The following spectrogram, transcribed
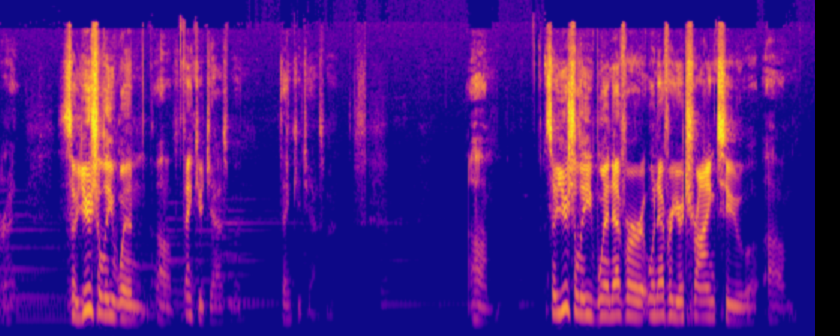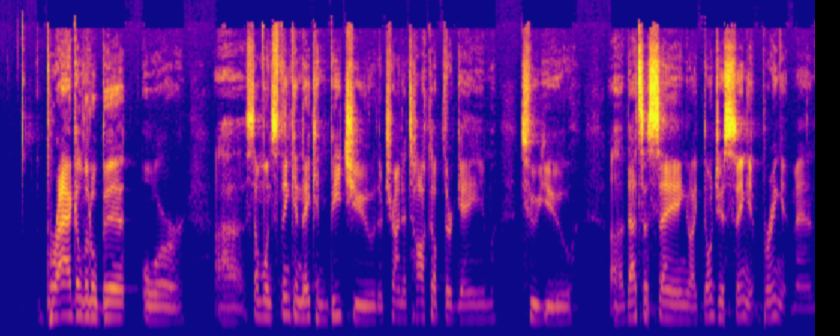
right? So usually when, um, thank you, Jasmine. Thank you, Jasmine. Um, so usually whenever whenever you're trying to um, brag a little bit or uh, someone's thinking they can beat you, they're trying to talk up their game to you. Uh, that's a saying like don't just sing it bring it man.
